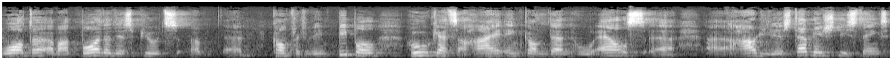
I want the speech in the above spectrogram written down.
water, about border disputes, uh, uh, conflict between people, who gets a higher income than who else, uh, uh how do you establish these things?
